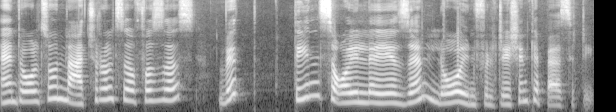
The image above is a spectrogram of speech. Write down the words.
and also natural surfaces with thin soil layers and low infiltration capacity.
